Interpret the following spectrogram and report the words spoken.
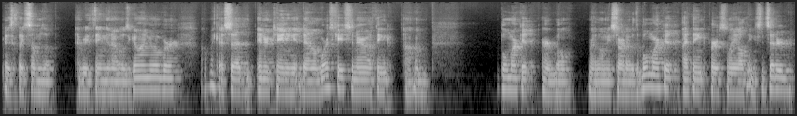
basically sums up everything that I was going over. Um, like I said, entertaining it down. Worst case scenario, I think um, bull market, or bull, right, let me start over the bull market. I think personally, all things considered,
